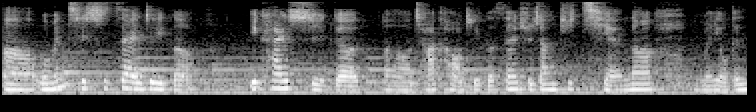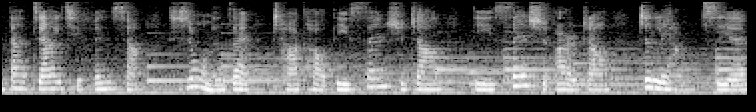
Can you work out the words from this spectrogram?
呃，我们其实在这个一开始的呃查考这个三十章之前呢，我们有跟大家一起分享，其实我们在查考第三十章、第三十二章这两节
